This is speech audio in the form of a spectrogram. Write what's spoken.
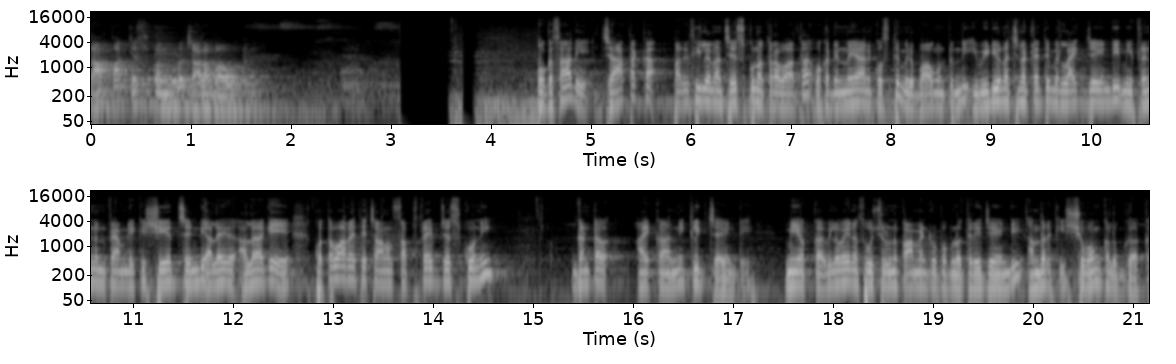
దాంపత్య సుఖం కూడా చాలా బాగుంటుంది. ఒకసారి జాతక పరిశీలన చేసుకున్న తర్వాత ఒక నిర్ణయానికి వస్తే మీరు బాగుంటుంది. ఈ వీడియో నచ్చినట్లయితే మీరు లైక్ చేయండి మీ ఫ్రెండ్ అండ్ ఫ్యామిలీకి షేర్ చేయండి. అలాగే అలాగే కొత్త వారైతే ఛానల్ సబ్స్క్రైబ్ చేసుకొని గంట ఐకాన్ని క్లిక్ చేయండి. మీ యొక్క విలువైన సూచనలను కామెంట్ రూపంలో తెలియజేయండి. అందరికీ శుభం కలుగుగాక.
